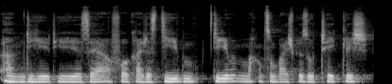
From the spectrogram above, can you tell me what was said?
ähm, die, die sehr erfolgreich ist. Die, die machen zum Beispiel so täglich,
